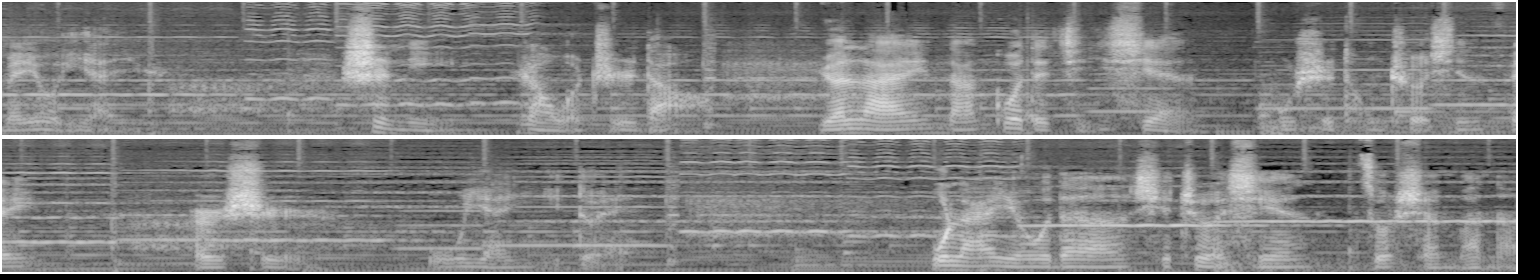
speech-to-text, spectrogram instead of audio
没有言语。是你让我知道，原来难过的极限不是痛彻心扉，而是无言以对。无来由的写这些做什么呢？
